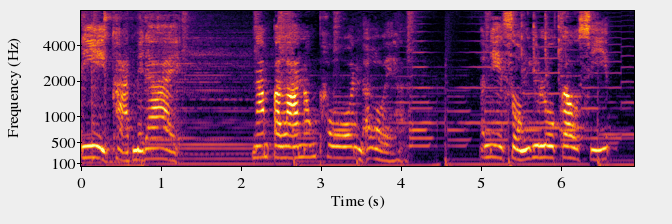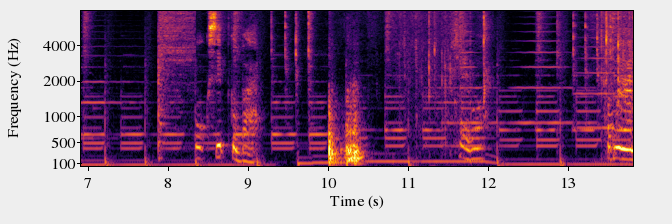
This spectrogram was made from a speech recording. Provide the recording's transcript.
นี่ขาดไม่ได้ น้ำปลาร้าน้องพรอร่อยค่ะ อันนี้สองยูโรเก้าสิบหกสิบกว่าบาท ใช่ปะประมาณ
